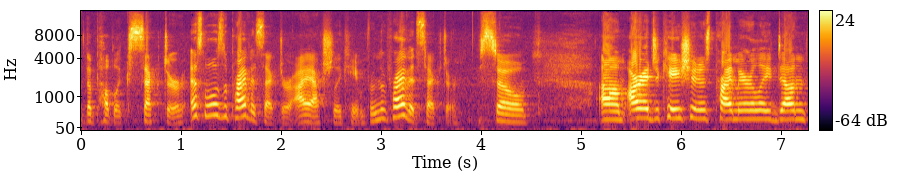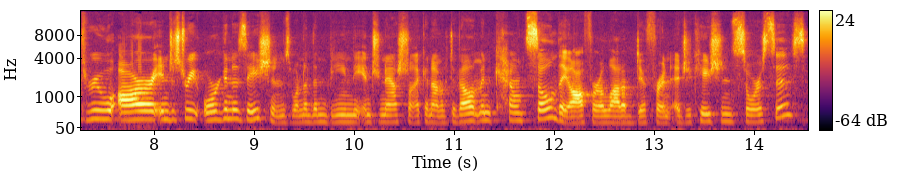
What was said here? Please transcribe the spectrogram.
the public sector, as well as the private sector. I actually came from the private sector. So um, our education is primarily done through our industry organizations, one of them being the International Economic Development Council. They offer a lot of different education sources,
